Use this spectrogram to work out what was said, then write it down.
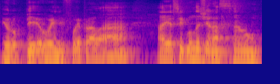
europeu, ele foi para lá, aí a segunda geração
